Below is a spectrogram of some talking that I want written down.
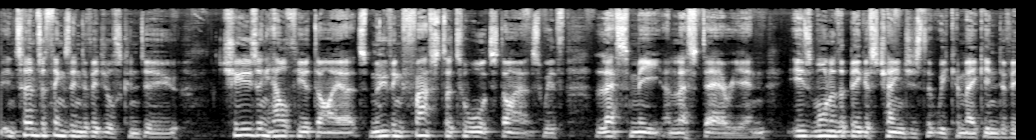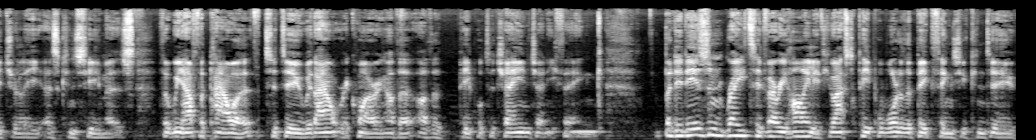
In terms of things individuals can do, choosing healthier diets, moving faster towards diets with less meat and less dairy in is one of the biggest changes that we can make individually as consumers that we have the power to do without requiring other, other people to change anything. But it isn't rated very highly. If you ask people what are the big things you can do,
